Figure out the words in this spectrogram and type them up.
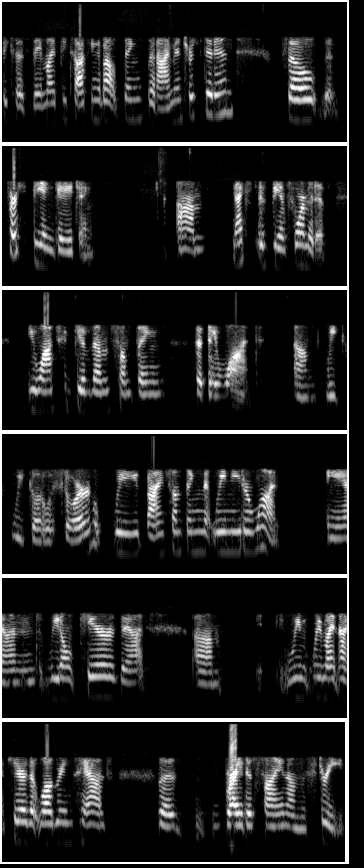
because they might be talking about things that i'm interested in. So first be engaging. Um, next is be informative you want to give them something that they want Um, we we go to a store, we buy something that we need or want, and we don't care that um, we we might not care that Walgreens has the brightest sign on the street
